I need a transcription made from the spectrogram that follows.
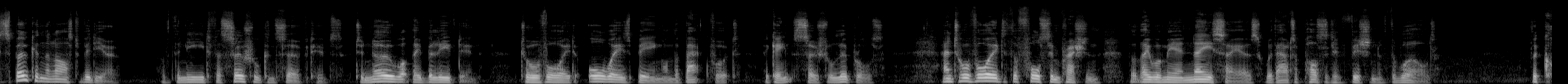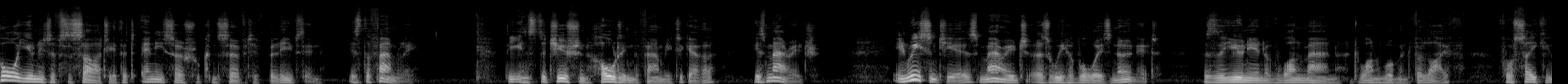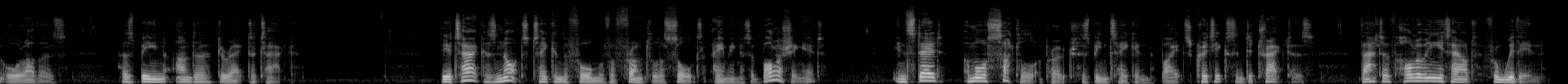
spoke in the last video of the need for social conservatives to know what they believed in to avoid always being on the back foot against social liberals and to avoid the false impression that they were mere naysayers without a positive vision of the world. The core unit of society that any social conservative believes in is the family. The institution holding the family together is marriage. In recent years, marriage as we have always known it, as the union of one man and one woman for life, forsaking all others, has been under direct attack. The attack has not taken the form of a frontal assault aiming at abolishing it. Instead, a more subtle approach has been taken by its critics and detractors, that of hollowing it out from within.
